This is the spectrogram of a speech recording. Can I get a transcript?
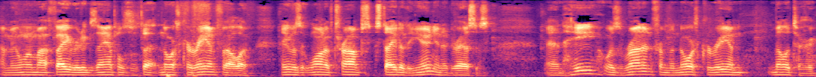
I mean, one of my favorite examples is that North Korean fellow. He was at one of Trump's State of the Union addresses, and he was running from the North Korean military,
